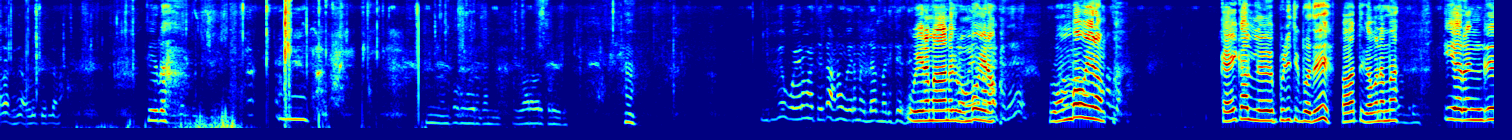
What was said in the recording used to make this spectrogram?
உயரமாக தான் இருக்குது அவ்வளோ வர வர குறையுது. இதுவே உயரமாக தெரியுது ஆனால் உயரமாக இல்லாத மாதிரி தெரியுது. உயரமாக தான் இருக்கு ரொம்ப உயரம் இருக்குது. ரொம்ப உயரம். கை கால் பிடிச்சிக்கு போகுது. பார்த்து கவனமாக இறங்கு.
